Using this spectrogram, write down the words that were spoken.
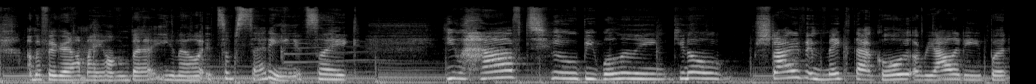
i'm gonna figure it out my own but you know it's upsetting. It's like you have to be willing you know strive and make that goal a reality but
